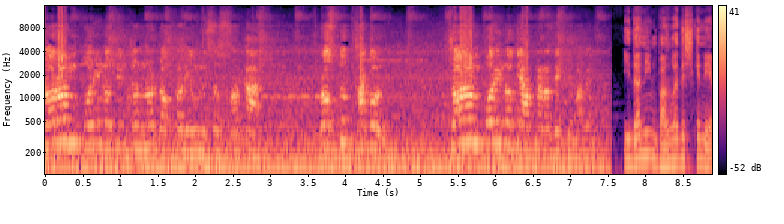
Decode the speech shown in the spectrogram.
চরম পরিণতির জন্য ডক্টর ইউনিসেফ সরকার প্রস্তুত থাকুন। চরম পরিণতি আপনারা দেখতে পাবেন। ইদানিং বাংলাদেশকে নিয়ে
